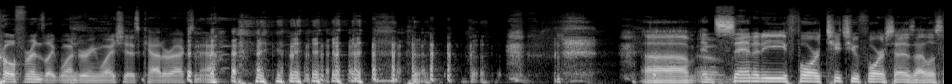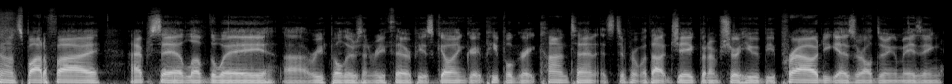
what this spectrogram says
girlfriend's like wondering why she has cataracts now. um, Insanity four two two four says I listen on Spotify. I have to say I love the way uh, Reef Builders and Reef Therapy is going. Great people, great content. It's different without Jake, but I'm sure he would be proud. You guys are all doing amazing.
